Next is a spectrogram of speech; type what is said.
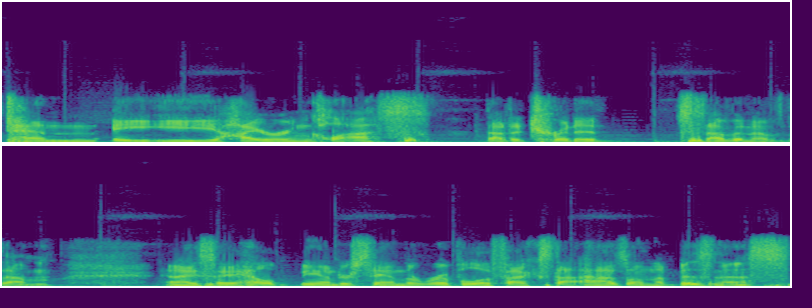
10 ae hiring class that attrited seven of them and i say help me understand the ripple effects that has on the business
